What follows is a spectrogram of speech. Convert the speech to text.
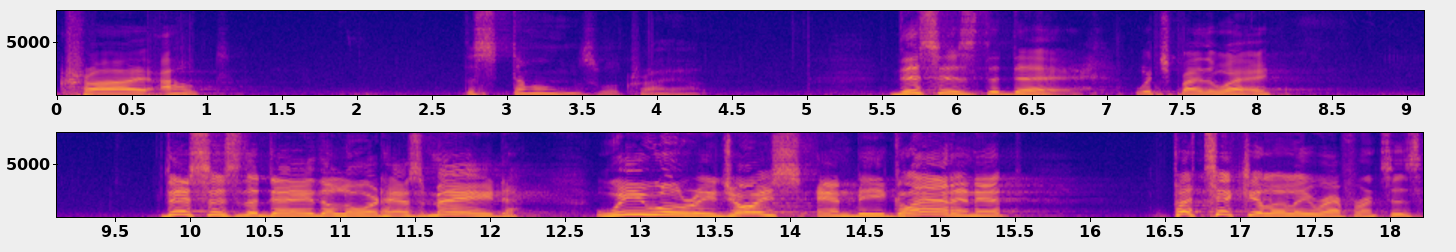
cry out, the stones will cry out. This is the day, which, by the way, this is the day the Lord has made. We will rejoice and be glad in it, particularly references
